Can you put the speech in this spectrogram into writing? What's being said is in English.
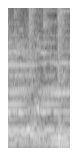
yeah, yeah.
